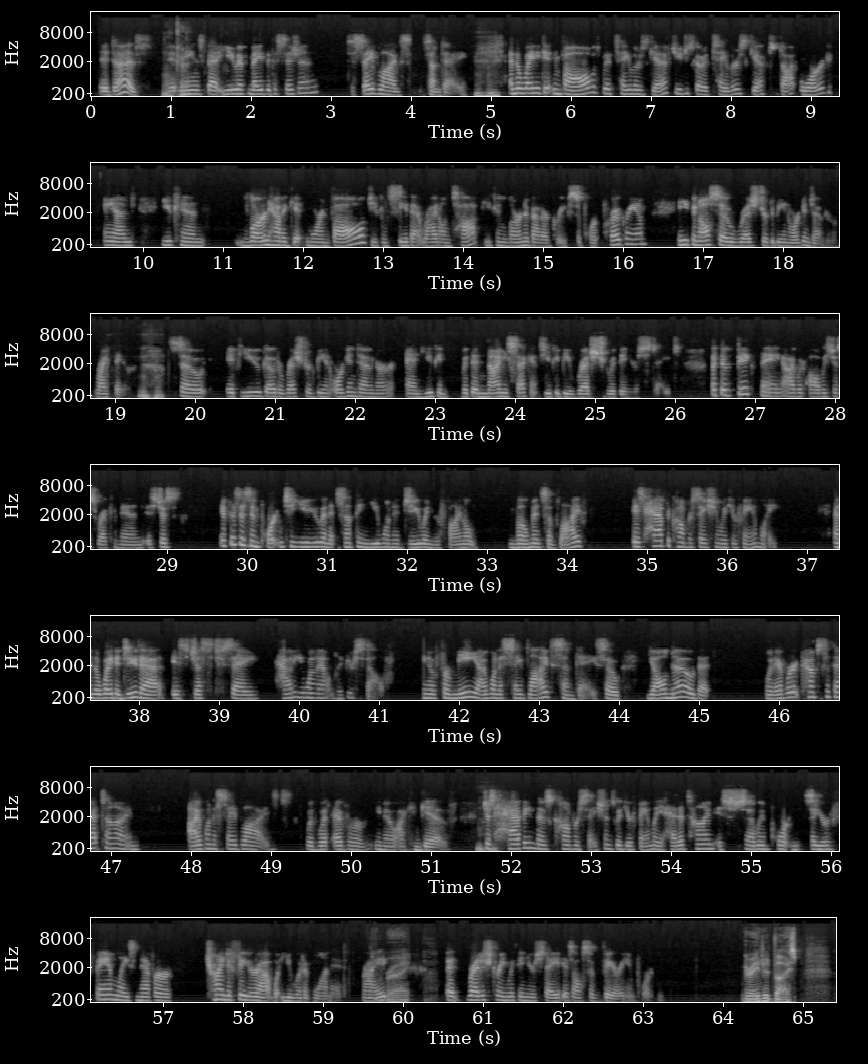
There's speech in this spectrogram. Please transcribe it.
It does. It means that you have made the decision to save lives someday. Mhm. And the way to get involved with Taylor's Gift, you just go to taylorsgift.org and you can learn how to get more involved. You can see that right on top. You can learn about our grief support program and you can also register to be an organ donor right there. Mhm. So if you go to register to be an organ donor and you can within 90 seconds you could be registered within your state. But the big thing I would always just recommend is just if this is important to you and it's something you want to do in your final moments of life is have the conversation with your family. And the way to do that is just to say, how do you want to outlive yourself? You know, for me, I want to save lives someday. So y'all know that whenever it comes to that time, I want to save lives with whatever, you know, I can give. Mm-hmm. Just having those conversations with your family ahead of time is so important. So your family's never trying to figure out what you would have wanted, right? Right. But registering within your state is also very important. Great advice.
